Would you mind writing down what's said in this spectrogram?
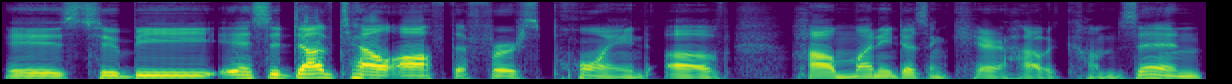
is to be is to dovetail off the first point of how money doesn't care how it comes in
